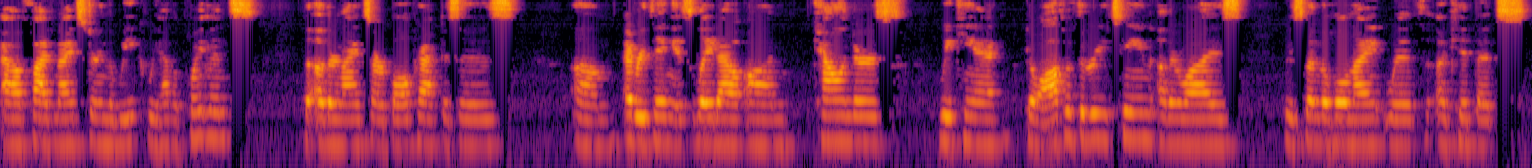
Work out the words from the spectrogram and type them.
out of five nights during the week. We have appointments. The other nights are ball practices. Um, everything is laid out on calendars. We can't go off of the routine, otherwise we spend the whole night with a kid that's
